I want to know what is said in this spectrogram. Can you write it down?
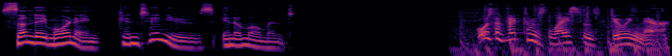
Sunday morning continues in a moment. What was the victim's license doing there?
